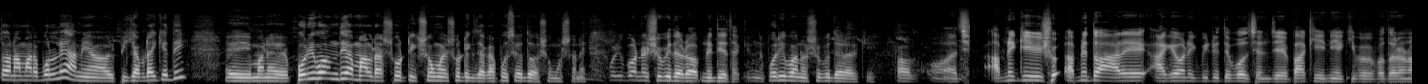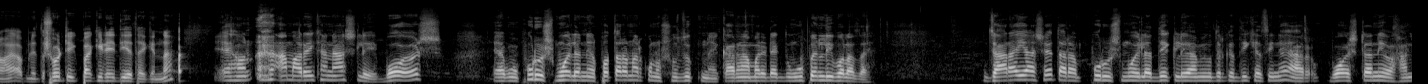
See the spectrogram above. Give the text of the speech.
তখন আমার বললে, আমি ওই পিক আপ ডাইকে দিই? এই মানে পরিবহন দিয়ে মালটা সঠিক সময় সঠিক জায়গায় পৌঁছে দেওয়ার সমস্যা নেই। পরিবহনের সুবিধাটাও আপনি দিয়ে থাকেন? পরিবহনের সুবিধা আর কি পাওয়া যায়। ও আচ্ছা আপনি কি সু- আপনি তো আরে আগে অনেক ভিডিওতে বলছেন যে পাখি নিয়ে কীভাবে প্রতারণা হয় আপনি তো সঠিক পাখিটাই দিয়ে থাকেন না? এখন আমার এখানে আসলে বয়স এবং পুরুষ মহিলা নিয়ে প্রতারণার কোনো সুযোগ নেই কারণ আমার এটা একদম ওপেনলি বলা যায়। যারাই আসে, তারা পুরুষ, মহিলা দেখলে আমি ওদেরকে দেখেছি না, আর বয়সটা নিয়ে হান,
